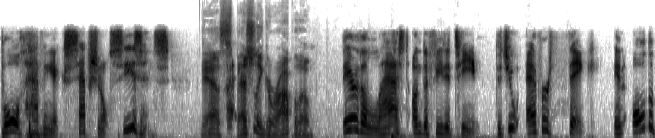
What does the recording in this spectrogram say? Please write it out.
both having exceptional seasons. Yeah, especially I, Garoppolo. They are the last undefeated team. Did you ever think in all the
